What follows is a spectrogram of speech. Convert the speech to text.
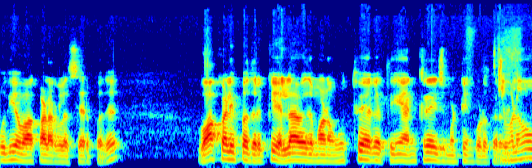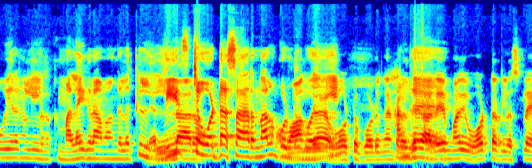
புதிய வாக்காளர்களை சேர்ப்பது வாக்களிப்பதற்கு எல்லா விதமான உத்வேகத்தையும் என்கரேஜ்மெண்ட்டையும் கொடுக்குறது. எவ்வளவோ உயரங்களில் இருக்க மலை கிராமங்களுக்கு எல்லாரும் லீஸ்ட் ஓட்டர்ஸா இருந்தாலும் வாங்க ஓட்டு போடுங்கன்றது அதே மாதிரி ஓட்டர் லிஸ்ட்ல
